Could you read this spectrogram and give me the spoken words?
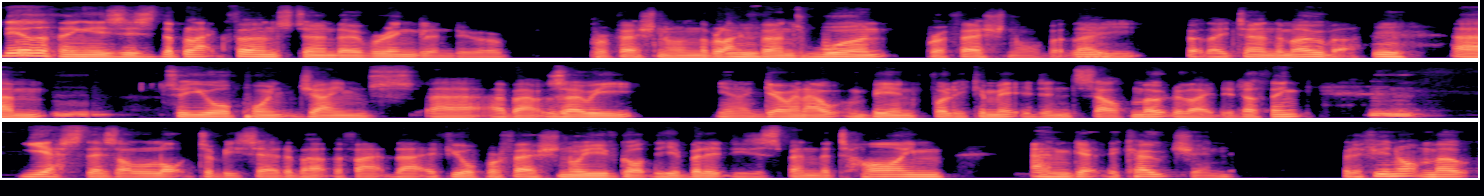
the other thing is, is the Black Ferns turned over England, who are professional, and the Black mm. Ferns weren't professional, but they mm but they turned them over. Mm. Um, to your point, James, uh, about Zoe, you know, going out and being fully committed and self motivated, I think. Mm. Yes, there's a lot to be said about the fact that if you're professional, you've got the ability to spend the time and get the coaching. But if you're not mo-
